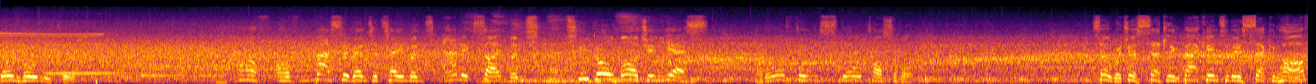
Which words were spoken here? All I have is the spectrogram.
don't hold me to it. half of massive entertainment and excitement. Two-goal margin, yes, but all things still possible. So we're just settling back into this second half.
